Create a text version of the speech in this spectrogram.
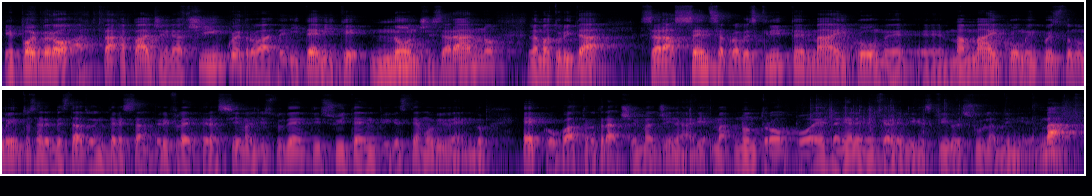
E poi però a, ta- a pagina 5 trovate i temi che non ci saranno, la maturità sarà senza prove scritte, mai come, eh, ma mai come in questo momento sarebbe stato interessante riflettere assieme agli studenti sui tempi che stiamo vivendo. Ecco quattro tracce immaginarie, ma non troppo è Daniele Mencarelli che scrive sull'avvenire. Ma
